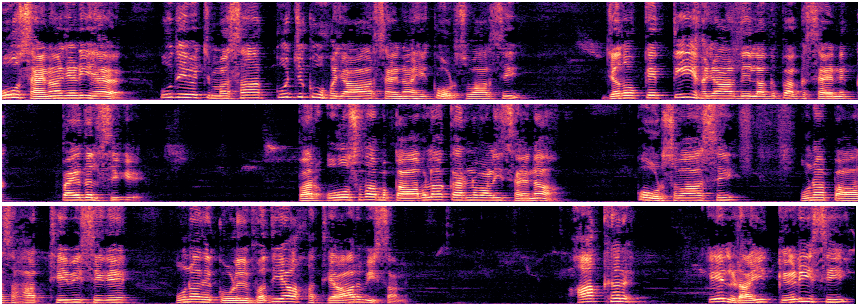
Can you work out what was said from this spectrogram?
ਉਹ ਸੈਨਾ ਜਿਹੜੀ ਹੈ, ਉਹਦੇ ਵਿੱਚ ਮਸਾਂ ਕੁਝ ਕੁ ਹਜ਼ਾਰ ਸੈਨਾ ਹੀ ਘੋੜਸਵਾਰ ਸੀ, ਜਦੋਂ ਕਿ 30000 ਦੇ ਲਗਭਗ ਸੈਨਿਕ ਪੈਦਲ ਸੀਗੇ। ਪਰ ਉਸ ਦਾ ਮੁਕਾਬਲਾ ਕਰਨ ਵਾਲੀ ਸੈਨਾ ਘੋੜਸਵਾਰ ਸੀ, ਉਹਨਾਂ ਪਾਸ ਹਾਥੀ ਵੀ ਸੀਗੇ, ਉਹਨਾਂ ਦੇ ਕੋਲੇ ਵਧੀਆ ਹਥਿਆਰ ਵੀ ਸਨ। ਆਖਰ ਇਹ ਲੜਾਈ ਕਿਹੜੀ ਸੀ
